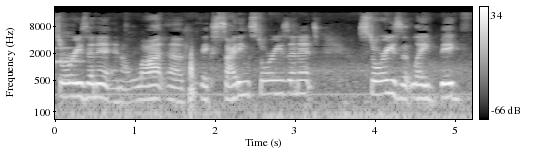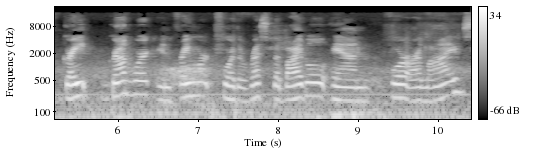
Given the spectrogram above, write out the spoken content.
stories in it and a lot of exciting stories in it. Stories that lay big, great groundwork and framework for the rest of the Bible and for our lives.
